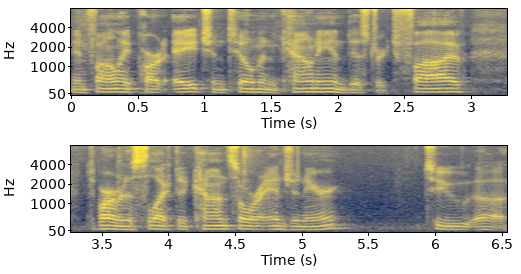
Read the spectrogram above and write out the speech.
And finally, Part H in Tillman County and District Five, Department has selected Consor Engineering to, uh,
